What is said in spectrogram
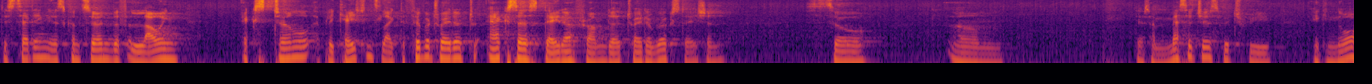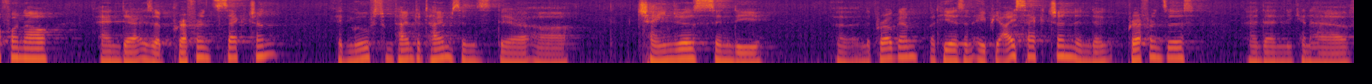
this setting is concerned with allowing external applications like the FiboTrader to access data from the trader workstation. So um, there's some messages which we ignore for now and there is a preference section. It moves from time to time since there are changes in the uh, in the program but here's an API section in the preferences and then you can have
